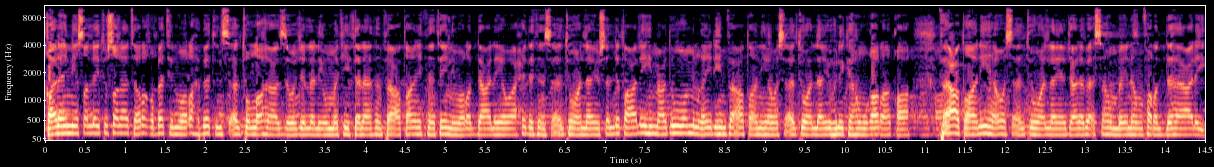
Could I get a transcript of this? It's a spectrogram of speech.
قال إني صليت صلاة رغبة ورهبة سألت الله عز وجل لأمتي ثلاثا فأعطاني اثنتين ورد علي واحدة سألت أن لا يسلط عليهم عدوا من غيرهم فأعطانيها وسألت أن لا يهلكهم غرقا فأعطانيها وسالته أن لا يجعل بأسهم بينهم فردها عليه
